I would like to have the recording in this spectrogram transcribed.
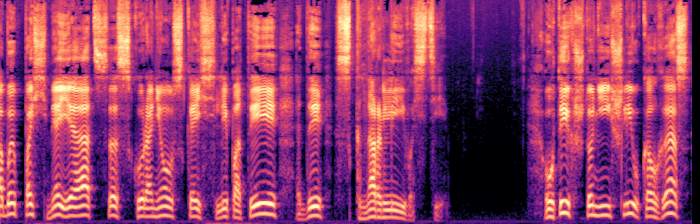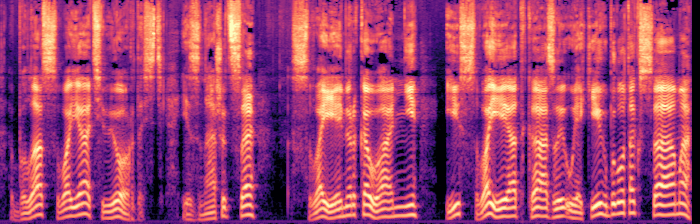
абы пасмяяцца з куранёўскай слепаты ды скнарлівасці У тых, што не ішлі ў калгас, была свая цвёрдасць, і значыцца свае меркаванні і свае адказы, у якіх было таксама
